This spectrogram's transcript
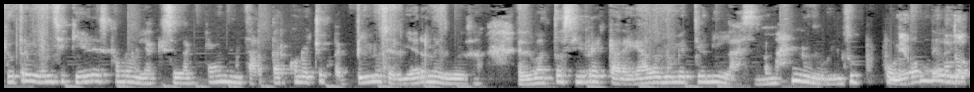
¿Qué otra evidencia quieres, cabrón? La que se la acaban de ensartar con ocho pepinos el viernes, güey. O sea, el vato así recargado, no metió ni las manos, güey, no supo por Ni dónde un la puto,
